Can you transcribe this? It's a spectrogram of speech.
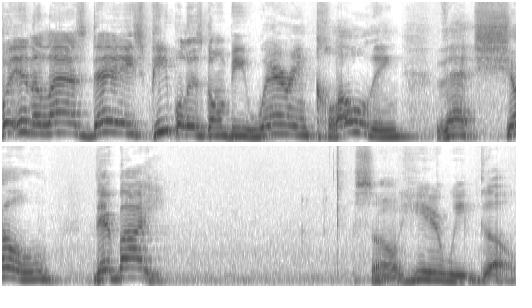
But in the last days, people is going to be wearing clothing that show their body. So here we go.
